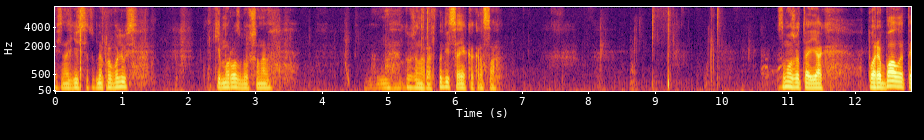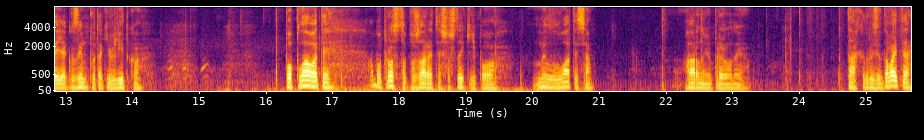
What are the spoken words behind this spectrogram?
Ось, надіюся, тут не провалюсь. Такий мороз був, що на- дуже нарад. Подивіться, яка краса. Зможете як порибалити, як взимку, так і влітку. Поплавати або просто пожарити шашлик і помилуватися гарною природою. Так, друзі, давайте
